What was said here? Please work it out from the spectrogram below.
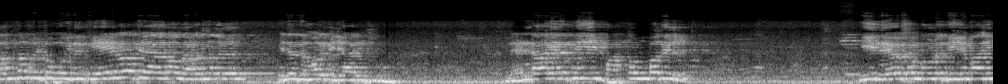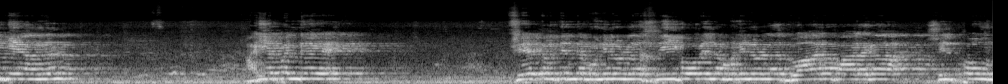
അന്തം വിട്ടുപോയി ഇത് കേരളത്തിലാണോ നടന്നത് എന്ന് നമ്മൾ വിചാരിച്ചു. രണ്ടായിരത്തി പത്തൊമ്പതിൽ ഈ ദേവസ്വം ബോർഡ് തീരുമാനിക്കുകയാണ്. അയ്യപ്പന്റെ ക്ഷേത്രത്തിന്റെ മുന്നിലുള്ള ശ്രീകോവിലിന്റെ മുന്നിലുള്ള ദ്വാരപാലക ശില്പവും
